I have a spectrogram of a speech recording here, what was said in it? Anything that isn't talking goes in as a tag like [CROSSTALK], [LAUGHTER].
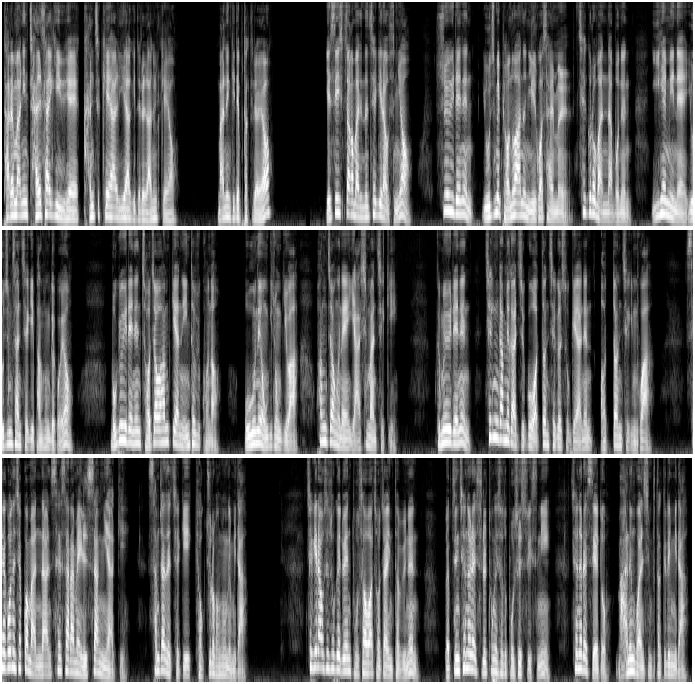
다름 아닌 잘 살기 위해 간직해야 할 이야기들을 나눌게요. 많은 기대 부탁드려요. 예스24가 만드는 책읽아웃은요. 수요일에는 요즘에 변화하는 일과 삶을 책으로 만나보는 이혜민의 요즘 산책이 방송되고요. 목요일에는 저자와 함께하는 인터뷰 코너, 오은의 옹기종기와 황정은의 야심한 책이, 금요일에는 책임감을 가지고 어떤 책을 소개하는 어떤 책임과 세 권의 책과 만난 세 사람의 일상 이야기, 삼자 대책이 격주로 방송됩니다. 책이라웃에 소개된 도사와 저자 인터뷰는 웹진 채널 S를 통해서도 보실 수 있으니 채널 S에도 많은 관심 부탁드립니다.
